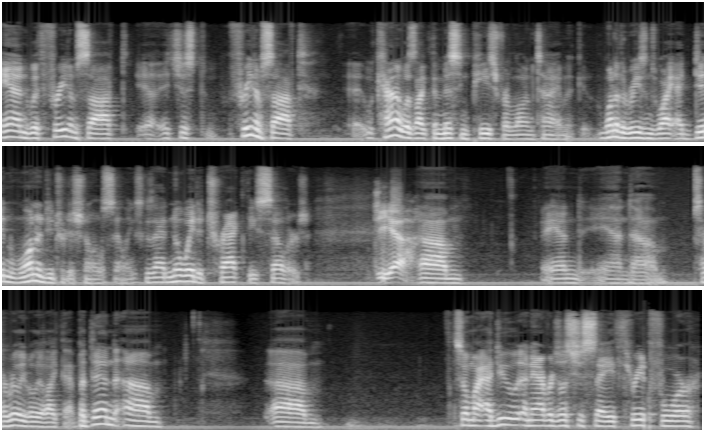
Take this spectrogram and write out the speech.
And with Freedom Soft, uh, it's just Freedom Soft it kind of was like the missing piece for a long time. One of the reasons why I didn't want to do traditional wholesaling is because I had no way to track these sellers. Yeah. Um, and and um, so I really really like that. But then, um, um, so my I do an average. Let's just say three to four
